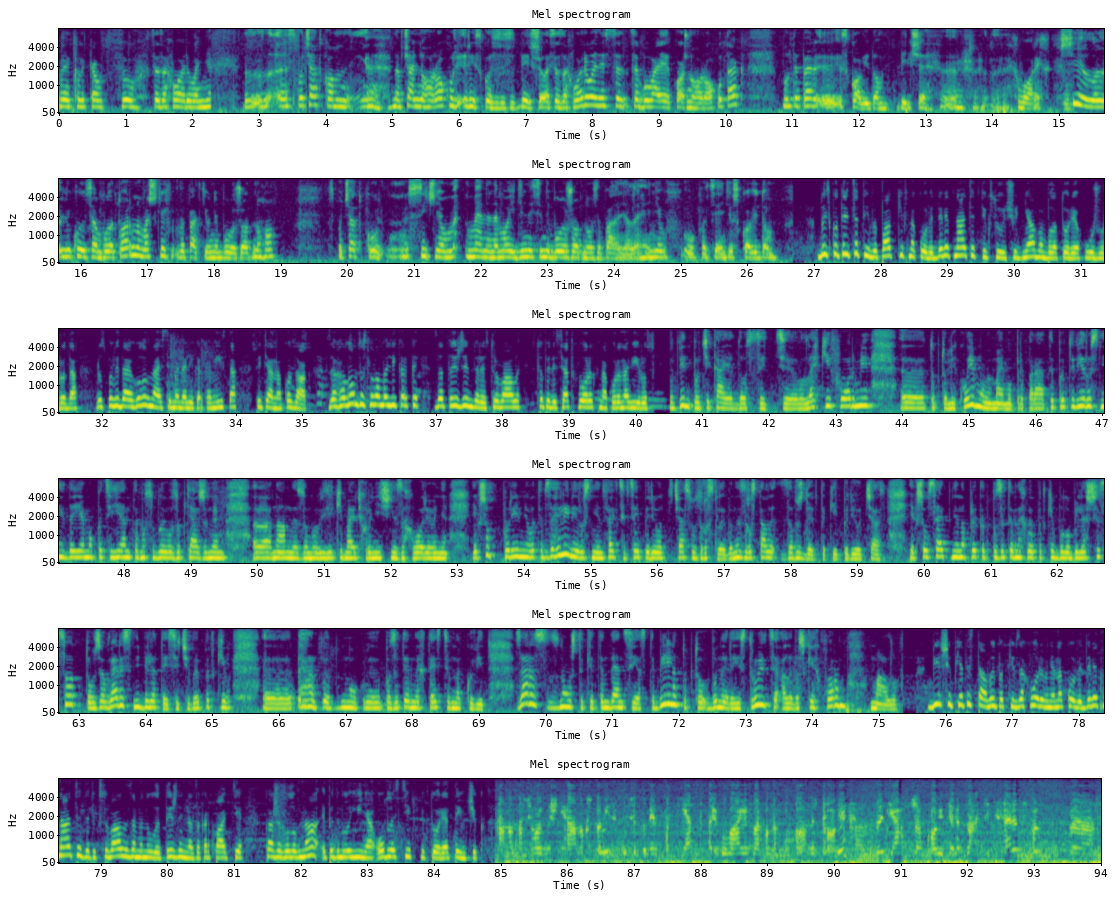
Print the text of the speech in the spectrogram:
викликав цю, це захворювання. З- початком е, навчального року різко збільшилася захворюваність. Це, це буває кожного року, так? Ну тепер е, з ковідом більше е, хворих. Всі лікуються амбулаторно, важких випадків не було жодного. Спочатку січня в мене на моїй дільниці не було жодного запалення легенів у пацієнтів з ковідом. Близько 30 випадків на COVID-19 фіксують щодня в амбулаторіях Ужгорода, розповідає головна сімейна лікарка міста Тетяна Козак. Загалом, за словами лікарки, за тиждень зареєстрували 150 хворих на коронавірус. Він протікає досить е, в легкій формі, е, тобто лікуємо. Ми маємо препарати противірусні, даємо пацієнтам, особливо з обтяженим е, анамнезом, які мають хронічні захворювання. Якщо порівнювати взагалі вірусні інфекції, в цей період часу зросли. Вони зростали завжди в такий період часу. Якщо в серпні, наприклад, позитивних випадків було біля 600, то вже в вересні біля тисячі випадків ну, позитивних тестів на ковід. Зараз знову ж таки тенденція стабільна, тобто вони реєструються, але важких форм мало. Більше 500 випадків захворювання на COVID-19 зафіксували за минулий тиждень на Закарпатті, каже головна епідеміологиня області Вікторія Тимчик. Станом на сьогоднішній ранок 181 пацієнт перебуває в закладах охорони здоров'я з діагнозом COVID-19. Серед,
